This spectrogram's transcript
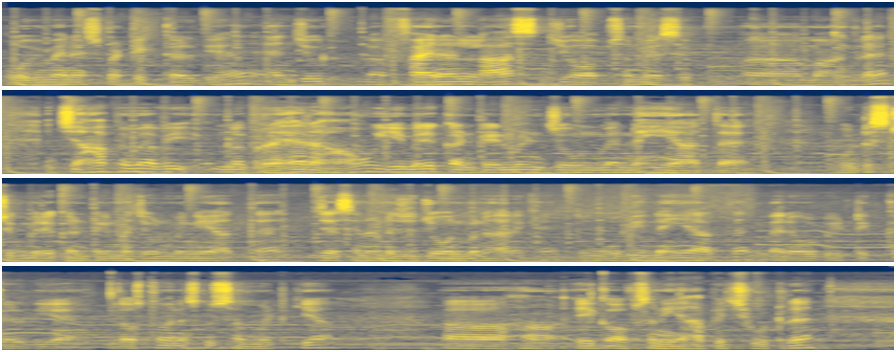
वो भी मैंने इसमें टिक कर दिया है। एंड जो फाइनल लास्ट जो ऑप्शन मेरे से मांग रहा है, जहाँ पर मैं अभी मतलब रह रहा हूँ, ये मेरे कंटेनमेंट जोन में नहीं आता है। वो डिस्ट्रिक्ट मेरे कंटेनमेंट जोन में नहीं आता है। जैसे उन्होंने जो जोन बना रखे हैं तो वो भी नहीं आता है। मैंने वो भी टिक कर दिया है। दोस्तों, मैंने इसको सबमिट किया। हाँ एक ऑप्शन यहाँ पे छूट रहा है।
